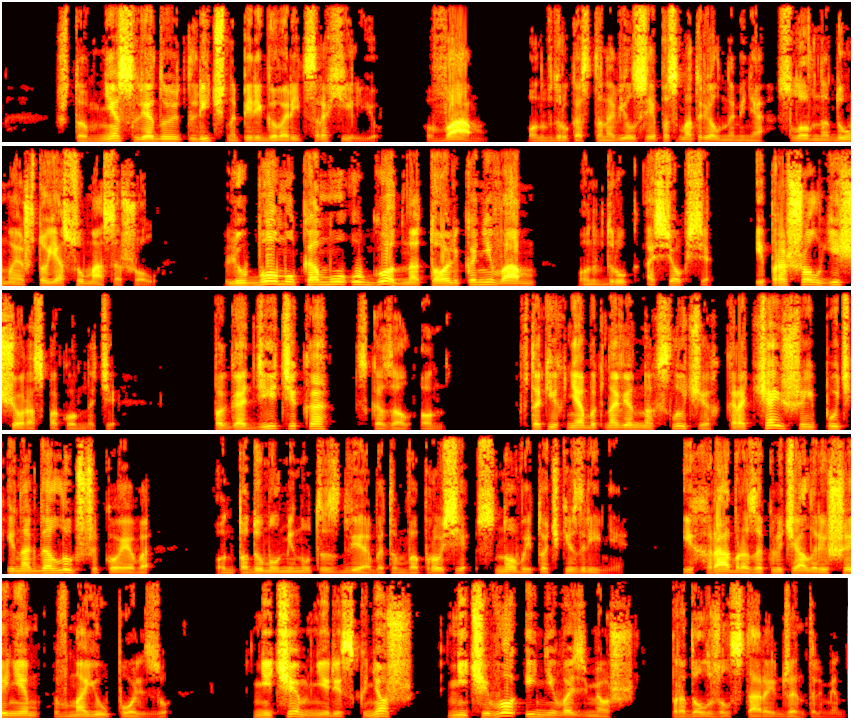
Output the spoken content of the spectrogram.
что мне следует лично переговорить с Рахилью. Вам, он вдруг остановился и посмотрел на меня, словно думая, что я с ума сошел. «Любому кому угодно, только не вам!» Он вдруг осекся и прошел еще раз по комнате. «Погодите-ка», — сказал он. «В таких необыкновенных случаях кратчайший путь иногда лучше коего». Он подумал минуты с две об этом вопросе с новой точки зрения и храбро заключал решением в мою пользу. «Ничем не рискнешь, ничего и не возьмешь», — продолжил старый джентльмен.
